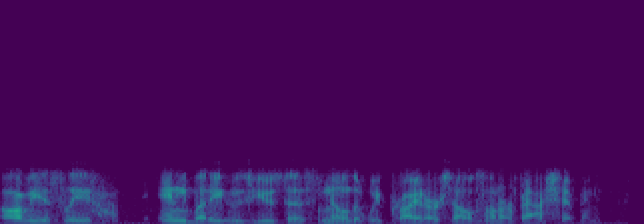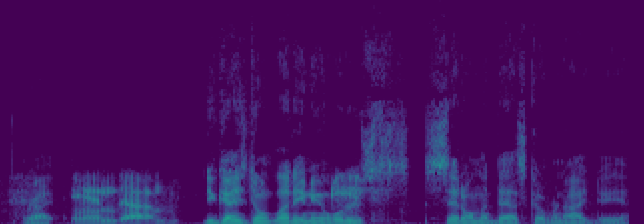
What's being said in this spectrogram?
obviously, anybody who's used us know that we pride ourselves on our fast shipping, Right. and um, You guys don't let any orders s- sit on the desk overnight, do you?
